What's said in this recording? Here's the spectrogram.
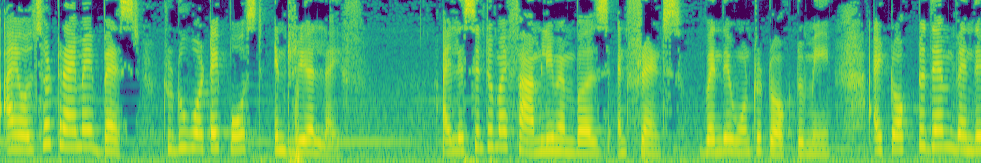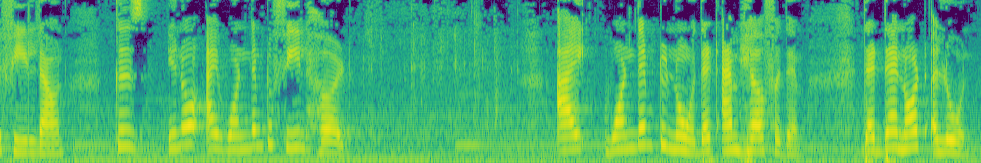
I also try my best to do what I post in real life. I listen to my family members and friends when they want to talk to me. I talk to them when they feel down because, you know, I want them to feel heard I want them to know that I'm here for them, that they're not alone,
